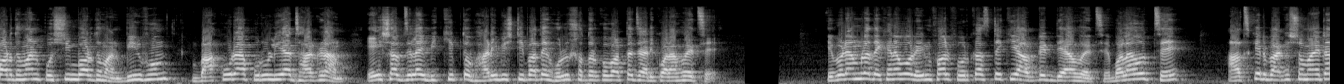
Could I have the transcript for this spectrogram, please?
বর্ধমান, পশ্চিম বর্ধমান, বীরভূম, বাঁকুড়া, পুরুলিয়া, ঝাড়গ্রাম এই সব জেলায় বিক্ষিপ্ত ভারী বৃষ্টিপাতে হলুদ সতর্কবার্তা জারি করা হয়েছে। এবারে আমরা দেখে নেব রেনফল ফোরকাস্টে কি আপডেট দেওয়া হয়েছে। বলা হচ্ছে আজকের বাকি সময়টা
